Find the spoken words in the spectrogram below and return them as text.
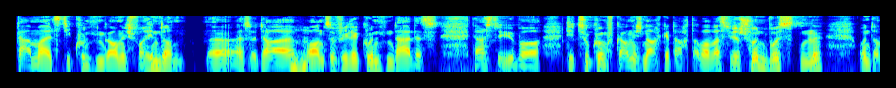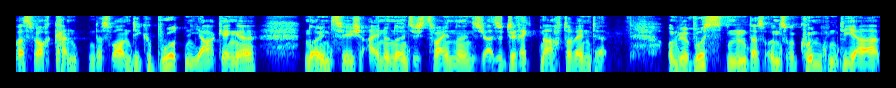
damals die Kunden gar nicht verhindern. Ne? Also da mhm. waren so viele Kunden da, dass da hast du über die Zukunft gar nicht nachgedacht. Aber was wir schon wussten und was wir auch kannten, das waren die Geburtenjahrgänge 90, 91, 92, also direkt nach der Wende. Und wir wussten, dass unsere Kunden, die ja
